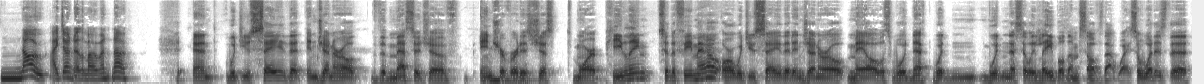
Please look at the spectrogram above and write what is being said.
No, I don't at the moment. No. And would you say that in general, the message of introvert is just more appealing to the female, or would you say that in general males would ne- would wouldn't necessarily label themselves that way? So, what is the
